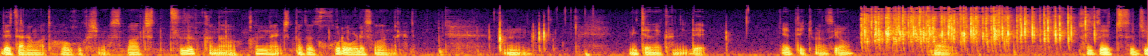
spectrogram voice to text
出たらまた報告します。まあちょっと続くかな。わかんない。ちょっとなんか心折れそうなんだけど。うん。みたいな感じでやっていきますよ。はい。それでちょっと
